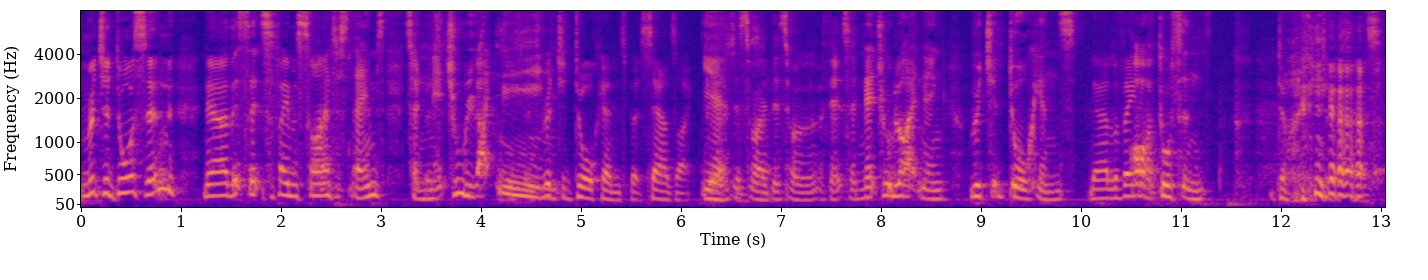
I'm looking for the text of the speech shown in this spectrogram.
Richard Dawson. Now, that's, that's the famous scientist names. So, natural lightning. Richard Dawkins, but sounds like yeah, Dawson, that's why. so- That's why. we went with that. So, natural lightning. Richard Dawkins. Now, Lavina, Oh, Dawson. Dawkins.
